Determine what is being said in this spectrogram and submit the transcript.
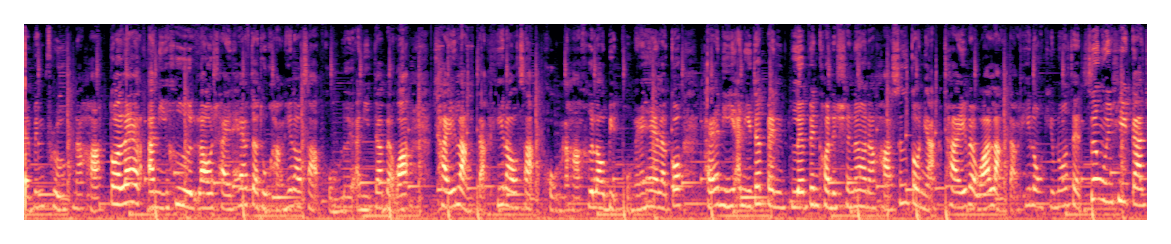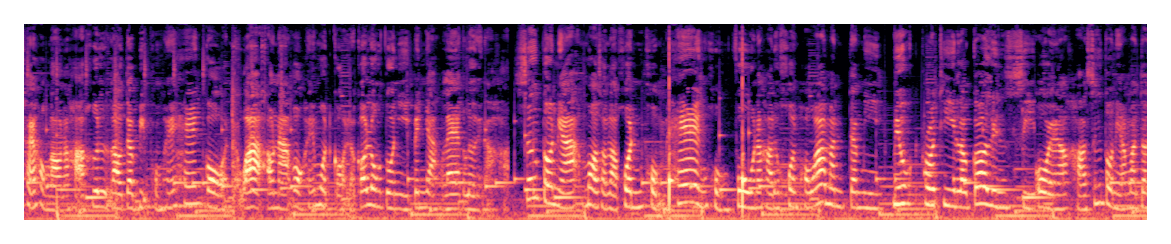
Living Proof นะคะ ตัวแรกอันนี้คือเราใช้แทบจะทุกครั้งที่เราสระผมเลย อันนี้จะแบบว่าใช้หลังจากที่เราสระผมนะคะ คือเราบิดผมให้แห้งแล้วก็ใช้อันนี้อันนี้จะเป็น l e v i n Conditioner นะคะ ซึ่งตัวเนี้ยใช้แบบว่าหลังจากที่ลงครีมนวดเสร็จ ซึ่งวิธีการใช้ของเรานะคะ คือเราจะบิดผมให้แห้งก่อนแบบว่าเอาน้ำออกให้หมดก่อน แล้วก็ลงตัวนี้เป็นอย่างแรกเลยนะคะ ซึ่งตัวเนี้ยเหมาะสำหรับคนผมแห้งผมฟูนะคะ ทุกคนเพราะว่ามันจะมีมิลค์โปรตีนแล้วก็ลินซีโอยนะคะ ซึ่งตัวนี้มันจะ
